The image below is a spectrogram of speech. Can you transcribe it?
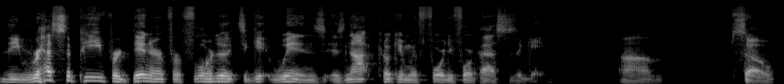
the recipe for dinner for Florida to get wins is not cooking with 44 passes a game. Um, so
